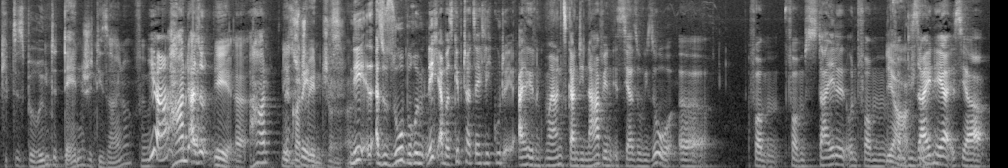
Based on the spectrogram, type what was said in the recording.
Gibt es berühmte dänische Designer? Für Ja, Hahn, also- also. Nee, äh, Hahn. Nee, ist Quatsch, Schweden. schon. Nee, also so berühmt nicht, aber es gibt tatsächlich gute. Allgemein Skandinavien ist ja sowieso äh, vom, vom Style und vom, Ja, vom Design her ist ja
